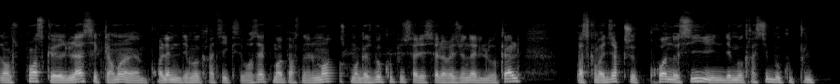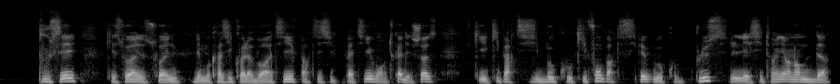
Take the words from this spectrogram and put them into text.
Donc je pense que là, c'est clairement un problème démocratique. C'est pour ça que moi, personnellement, je m'engage beaucoup plus à l'échelle régionale et locale, parce qu'on va dire que je prône aussi une démocratie beaucoup plus poussée, qui soit, soit une démocratie collaborative, participative, ou en tout cas des choses qui, participent beaucoup, qui font participer beaucoup plus les citoyens en lambda,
